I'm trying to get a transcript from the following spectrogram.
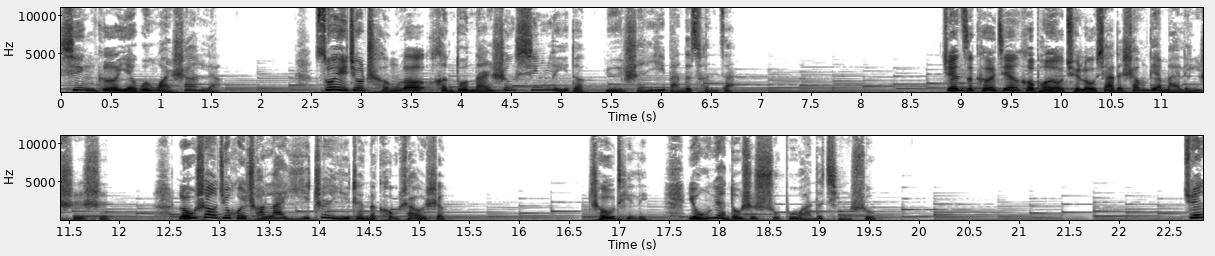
性格也温婉善良，所以就成了很多男生心里的女神一般的存在。娟子课间和朋友去楼下的商店买零食时，楼上就会传来一阵一阵的口哨声。抽屉里永远都是数不完的情书。娟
